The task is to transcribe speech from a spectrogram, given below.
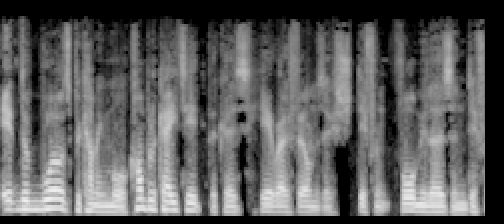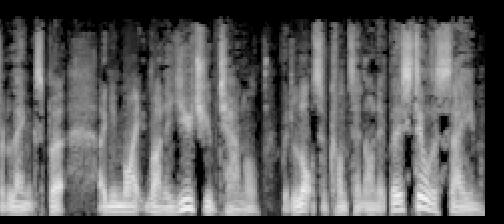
it, the world's becoming more complicated because hero films are different formulas and different lengths. But and you might run a YouTube channel with lots of content on it, but it's still the same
